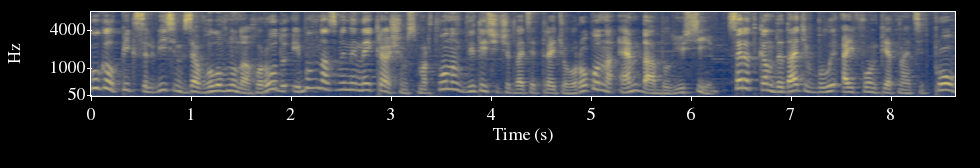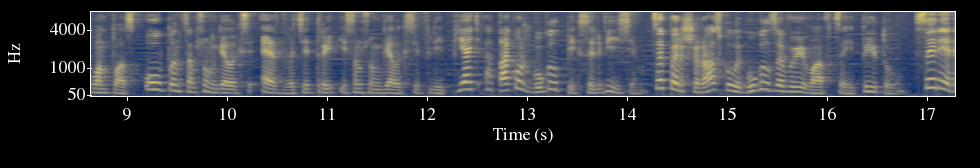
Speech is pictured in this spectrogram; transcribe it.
Google Pixel 8 взяв головну нагороду і був названий найкращим смартфоном 2023 року на MWC. Серед кандидатів були iPhone 15 Pro, OnePlus Open, Samsung Galaxy S23 і Samsung Galaxy Flip 5, а також Google Pixel 8. Це перший раз, коли Google завоював цей титул. Серія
